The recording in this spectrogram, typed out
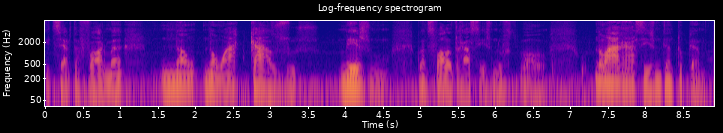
e, de certa forma, não, não há casos, mesmo quando se fala de racismo no futebol, não há racismo dentro do campo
